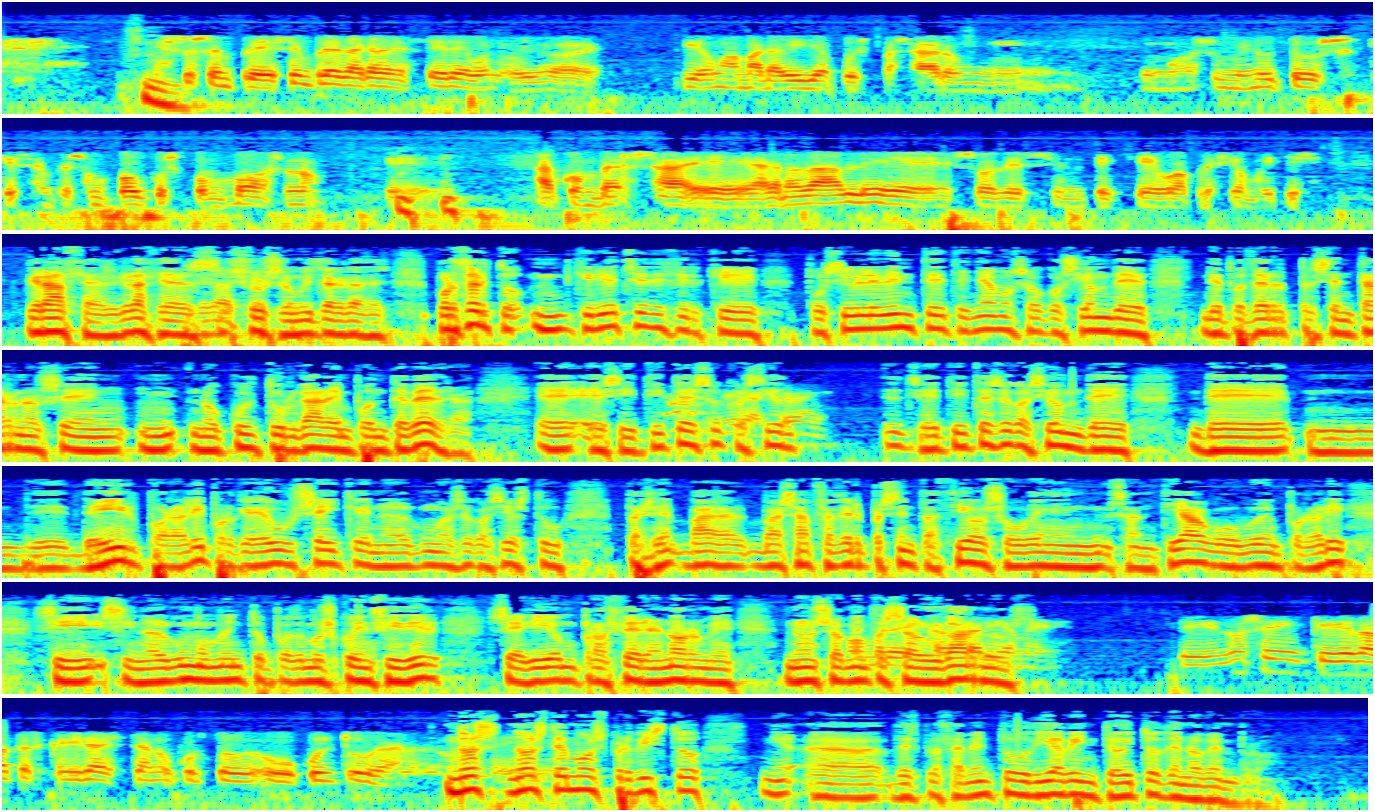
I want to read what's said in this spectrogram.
mm. eso sempre sempre de agradecer e, bueno, eh, que é unha maravilla pois pasar un, uns minutos que sempre son poucos con vos, non? Que a conversa é agradable e so de xente que eu aprecio moitísimo. Gracias, gracias, gracias. Suso, moitas gracias. Por certo, mm, queríache dicir que posiblemente teñamos a ocasión de, de poder presentarnos en, no Culturgar en Pontevedra. Eh, e se si ti tes ah, ocasión... Eh, se ti tes ocasión de, de, de, de ir por ali porque eu sei que en algunhas ocasións tú vas, a facer presentacións ou ben en Santiago ou ben por ali si, si en algún momento podemos coincidir sería un placer enorme non somente Hombre, saludarnos. Eh, non sei en que datas cairá este ano o Cultura. Nos, eh, nos temos previsto uh, desplazamento o día 28 de novembro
